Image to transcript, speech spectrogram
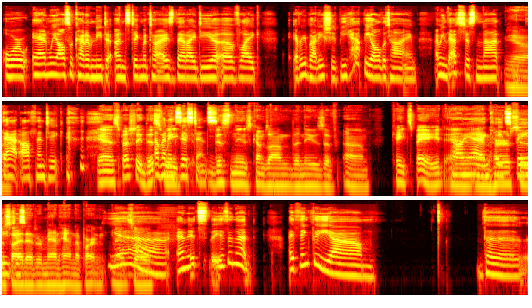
or and we also kind of need to unstigmatize that idea of like everybody should be happy all the time i mean that's just not Yeah. that authentic yeah especially this Of an week, existence. this news comes on the news of um Kate Spade and, Oh, yeah, and Kate her Spade suicide just- at her Manhattan apartment. so yeah and it's isn't that i think the um the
